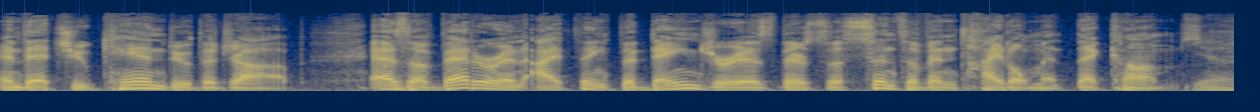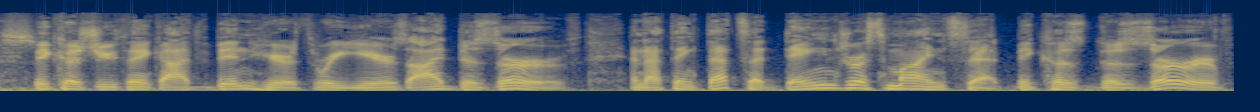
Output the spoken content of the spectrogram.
and that you can do the job. As a veteran, I think the danger is there's a sense of entitlement that comes. Yes. Because you think, I've been here three years, I deserve. And I think that's a dangerous mindset because deserve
